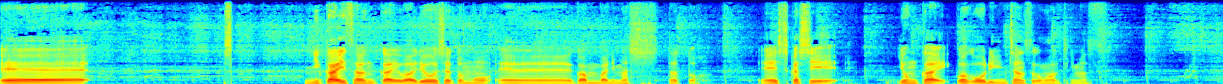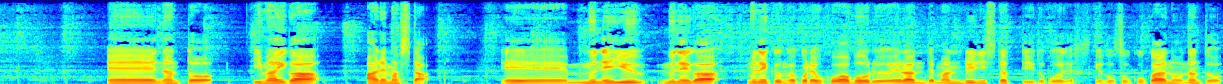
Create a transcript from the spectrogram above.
えー、2回、3回は両者とも、えー、頑張りましたと。えー、しかし、4回、我が檻にチャンスが回ってきます。えー、なんと、今井が荒れました。えー、宗優、宗が、宗君がこれフォアボール選んで満塁にしたっていうところですけど、そこからの、なんと、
